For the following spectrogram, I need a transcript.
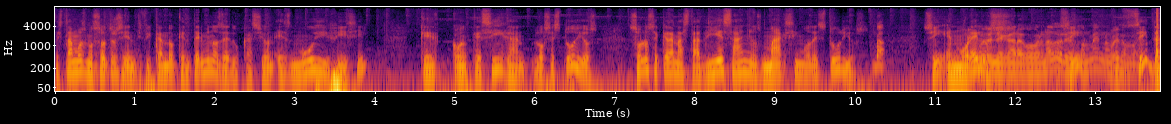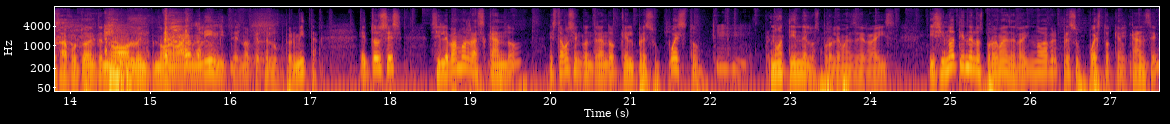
Estamos nosotros identificando que en términos de educación es muy difícil que, que sigan los estudios solo se quedan hasta 10 años máximo de estudios. Sí, en Morelos. Pueden llegar a gobernadores sí, con menos. Pues, sí, desafortunadamente no, no, hay un límite ¿no? que te lo permita. Entonces, si le vamos rascando, estamos encontrando que el presupuesto no atiende los problemas de raíz. Y si no atiende los problemas de raíz, no va a haber presupuesto que alcance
